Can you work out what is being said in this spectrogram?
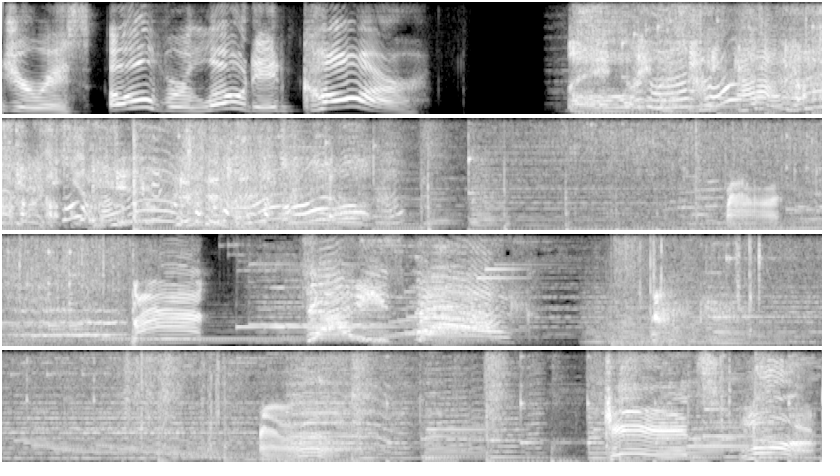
dangerous, overloaded car. Daddy's back! Kids, look!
